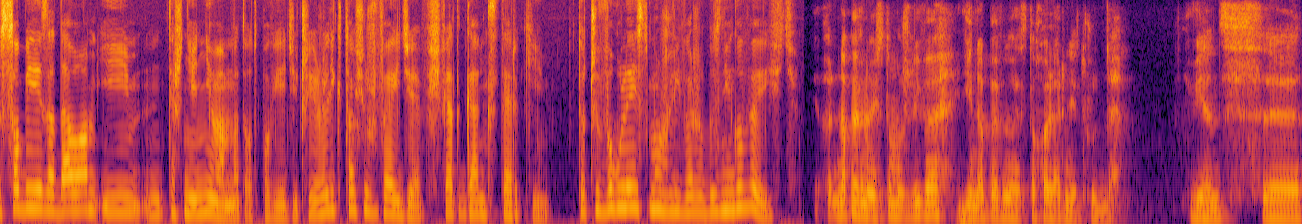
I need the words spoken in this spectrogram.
sobie je zadałam i mm, też nie, nie mam na to odpowiedzi. Czy jeżeli ktoś już wejdzie w świat gangsterki, to czy w ogóle jest możliwe, żeby z niego wyjść? Na pewno jest to możliwe i na pewno jest to cholernie trudne. Więc y,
